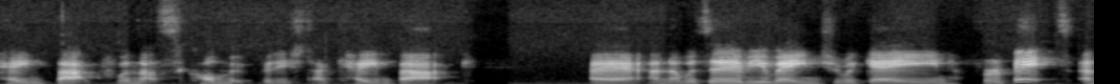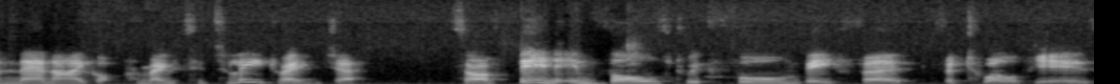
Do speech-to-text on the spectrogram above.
came back when that secondment finished. I came back uh, and I was area ranger again for a bit, and then I got promoted to lead ranger. So I've been involved with Formby for, for 12 years.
